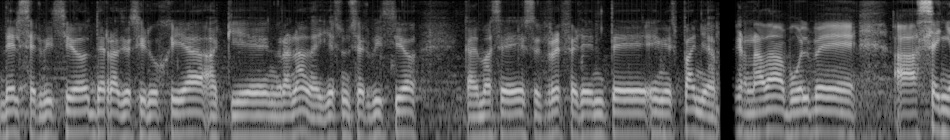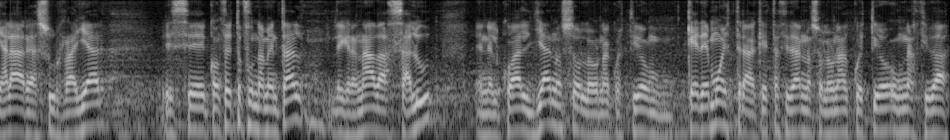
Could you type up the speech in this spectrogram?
del servicio de radiocirugía aquí en Granada y es un servicio que además es referente en España. Granada vuelve a señalar, a subrayar ese concepto fundamental de Granada Salud, en el cual ya no solo una cuestión que demuestra que esta ciudad no solo una cuestión, una ciudad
